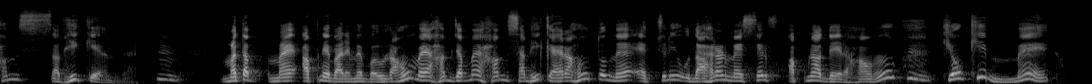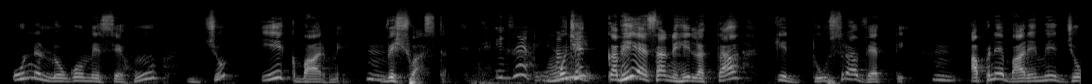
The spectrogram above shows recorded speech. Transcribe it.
हम सभी के अंदर। हम्म, मतलब मैं अपने बारे में बोल रहा हूँ मैं हम जब मैं हम सभी कह रहा हूँ तो मैं एक्चुअली उदाहरण मैं सिर्फ़ अपना दे रहा हूँ हम्म, क्योंकि मैं उन लोगों में से हूँ जो एक बार में विश्वास कर लेते हैं। हम मुझे कभी ऐसा नहीं लगता कि दूसरा व्यक्ति हम्म, अपने बारे में जो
